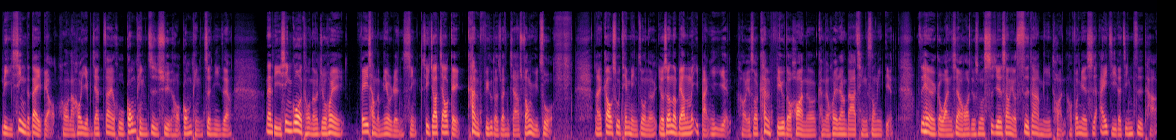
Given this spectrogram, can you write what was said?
理性的代表。好，然后也比较在乎公平秩序，吼，公平正义这样。那理性过头呢，就会。非常的没有人性，所以就要交给看 feel 的专家双鱼座来告诉天秤座呢。有时候呢，不要那么一板一眼。好，有时候看 feel 的话呢，可能会让大家轻松一点。之前有一个玩笑话，就是说世界上有四大谜团，好，分别是埃及的金字塔、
